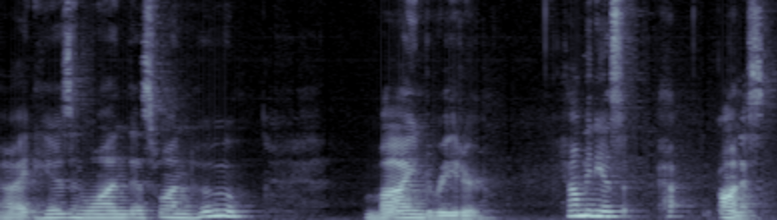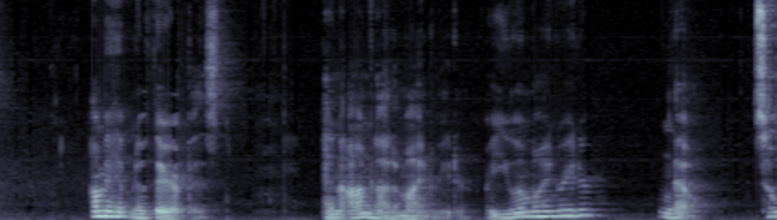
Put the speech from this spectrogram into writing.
All right, here's one. This one, who? Mind reader. How many is, honest, I'm a hypnotherapist and I'm not a mind reader. Are you a mind reader? No. So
